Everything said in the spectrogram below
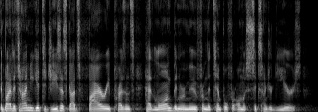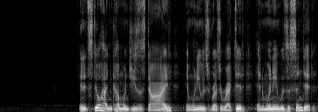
And by the time you get to Jesus, God's fiery presence had long been removed from the temple for almost 600 years. And it still hadn't come when Jesus died and when he was resurrected and when he was ascended.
